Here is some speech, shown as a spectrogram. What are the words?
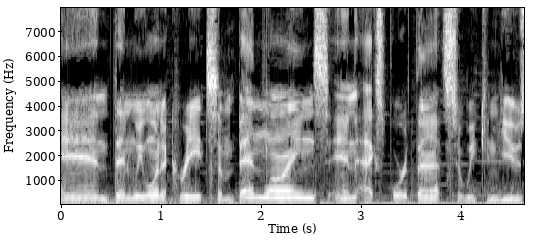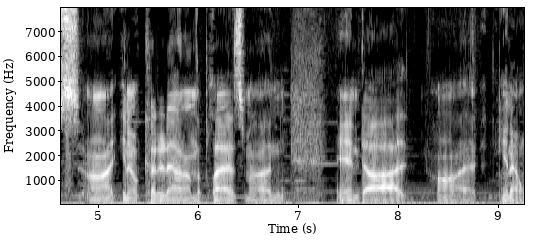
and then we want to create some bend lines and export that so we can use uh, you know cut it out on the plasma and and uh, uh, you know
